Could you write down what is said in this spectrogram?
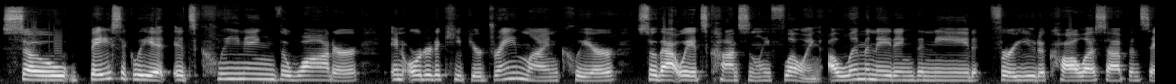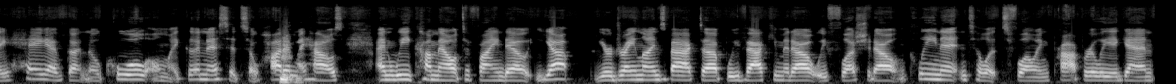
So basically, it, it's cleaning the water in order to keep your drain line clear so that way it's constantly flowing, eliminating the need for you to call us up and say, Hey, I've got no cool. Oh my goodness, it's so hot in my house. And we come out to find out, yep, your drain line's backed up. We vacuum it out, we flush it out and clean it until it's flowing properly again.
